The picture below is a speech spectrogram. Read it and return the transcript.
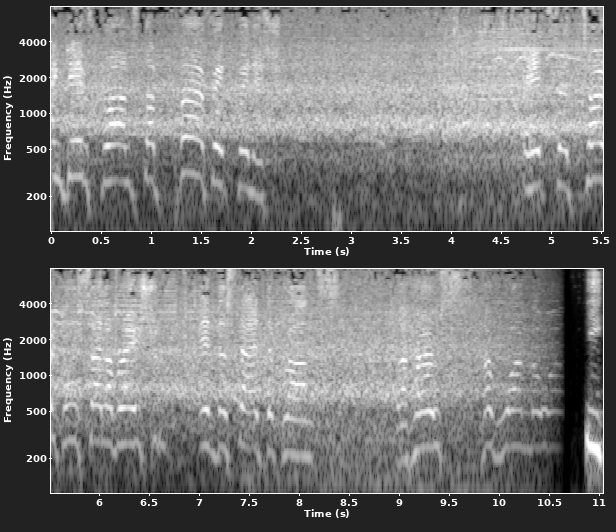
and gives France the perfect finish. It's a total celebration in the Stade de France. The hosts have won the. E,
